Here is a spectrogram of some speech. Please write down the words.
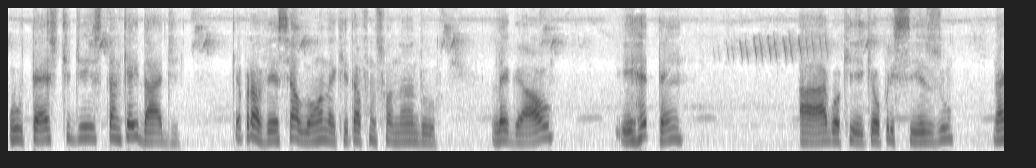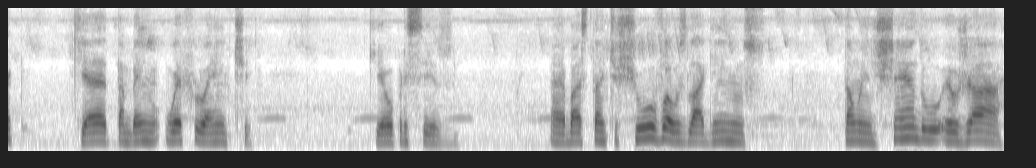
o teste de estanqueidade que é para ver se a lona aqui está funcionando legal e retém a água que, que eu preciso, né? que é também o efluente que eu preciso. É bastante chuva, os laguinhos estão enchendo, eu já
